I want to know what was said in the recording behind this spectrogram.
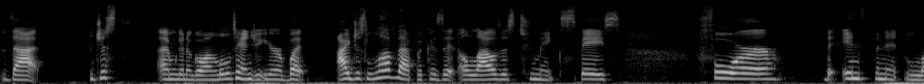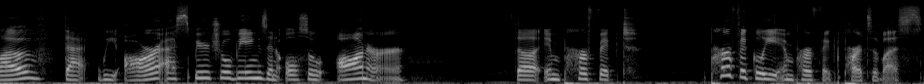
that just, I'm to go on a little tangent here, but I just love that because it allows us to make space for the infinite love that we are as spiritual beings and also honor the imperfect, perfectly imperfect parts of us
